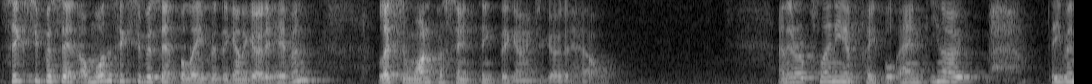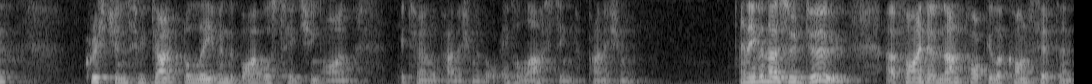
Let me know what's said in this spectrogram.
60% or more than 60% believe that they're going to go to heaven. Less than 1% think they're going to go to hell. And there are plenty of people, and you know, even Christians who don't believe in the Bible's teaching on eternal punishment or everlasting punishment. And even those who do uh, find it an unpopular concept and,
